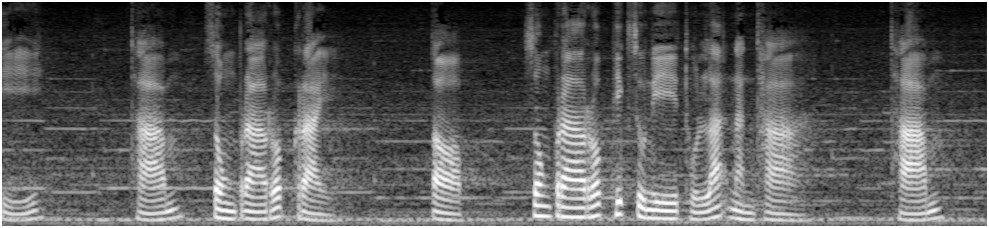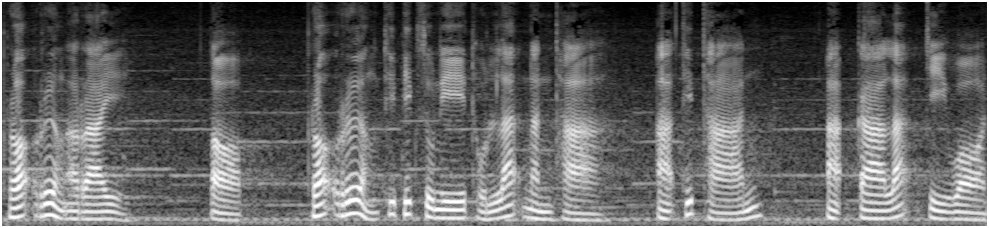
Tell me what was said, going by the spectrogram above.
ถี ถามทรงปรารบใคร ตอบ ทรงปรารบภิกษุณีทุลนันธา ถาม เพราะเรื่องอะไร ตอบ เพราะเรื่องที่ภิกษุณีทุลนันธา อธิษฐานอากาละจีวร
